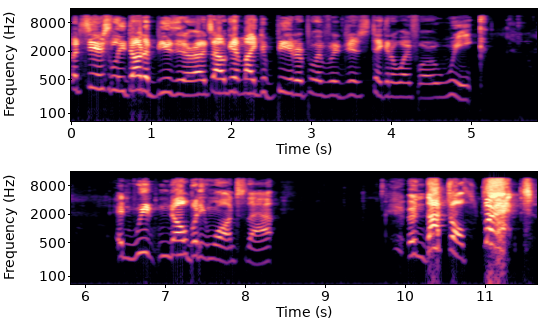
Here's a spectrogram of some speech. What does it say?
but seriously, don't abuse it or else I'll get my computer privileges taken away for a week. And we nobody wants that. And that's all fact!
